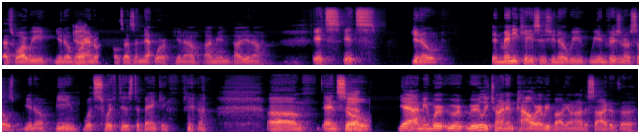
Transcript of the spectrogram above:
that's why we, you know, brand ourselves as a network. You know, I mean, uh, you know, it's, it's, you know, in many cases, you know, we we envision ourselves, you know, being what Swift is to banking. You know, um, and so yeah. yeah, I mean, we're we're really trying to empower everybody on either side of the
